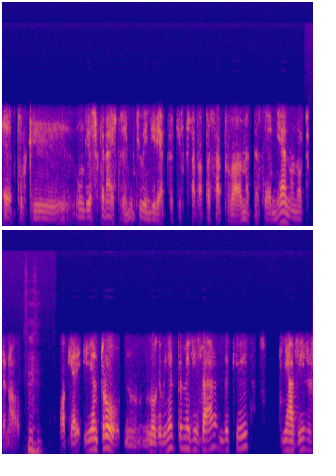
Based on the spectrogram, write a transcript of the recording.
eh, porque um desses canais transmitiu em direto aquilo que estava a passar provavelmente na CNN ou noutro canal Uhum. Qualquer, e entrou no, meu gabinete para me avisar de que tinha havido,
